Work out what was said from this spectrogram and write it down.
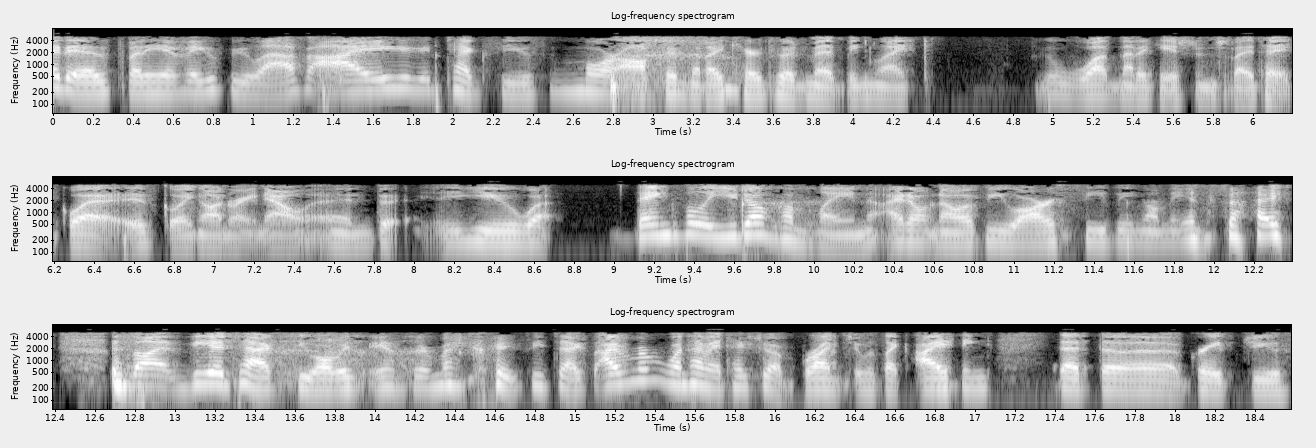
it is funny. It makes me laugh. I text you more often than I care to admit, being like, "What medication should I take? What is going on right now?" And you, thankfully, you don't complain. I don't know if you are seething on the inside, but via text, you always answer my crazy text. I remember one time I texted you at brunch. It was like, "I think that the grape juice,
